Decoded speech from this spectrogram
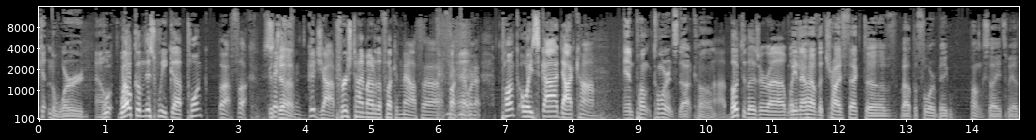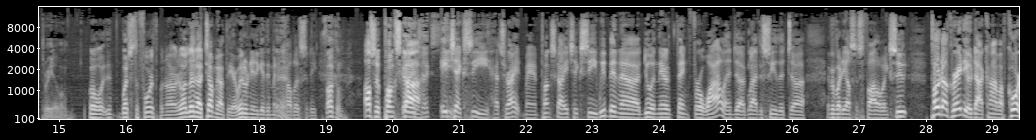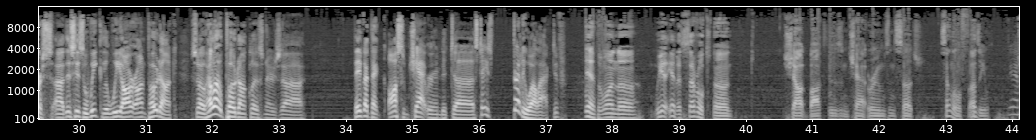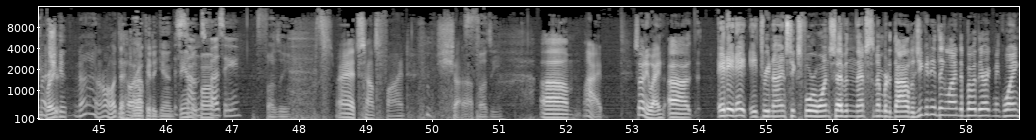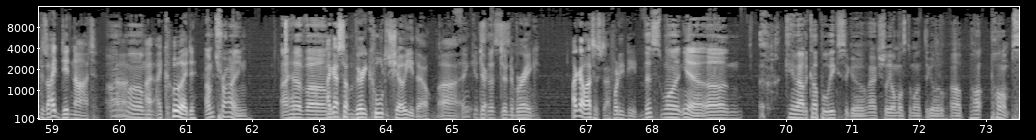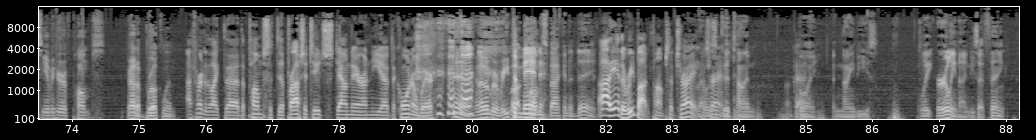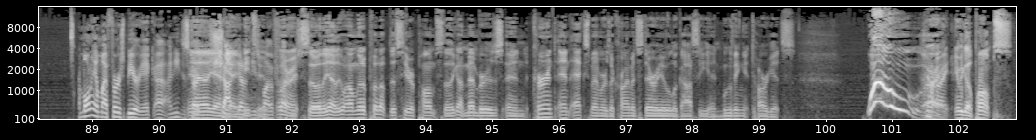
Getting the word out. W- welcome this week, uh, Punk. Uh, fuck. Good job. Good job. First time out of the fucking mouth. Uh, fuck that one up. Punkoiska.com. and punktorrents.com. Uh, both of those are. Uh, we now have the trifecta of about the four big punk sites. We have three of them. Well, what's the fourth one? Or, no, no, tell me out there. We don't need to give them any Yeah. publicity. Fuck them. Also, Punk Punk Ska HXC. HXC. That's right, man. Punk Sky HXC. We've been uh, doing their thing for a while, and uh, glad to see that uh, everybody else is following suit. PodUnkRadio.com, of course. Uh, this is a week that we are on Podunk. So, hello, Podunk listeners. Uh, they've got that awesome chat room that uh, stays fairly well active. Yeah, the one, uh, we yeah, there's several uh, shout boxes and chat rooms and such. Sound a little fuzzy. Yeah, Did I'm you break sure- it? No, I don't know what the You hell broke happened. it again. It Damn it, sounds Bob. fuzzy. Fuzzy. Eh, it sounds fine. Shut up. Fuzzy. Um, all right. So anyway, uh, 888-839-6417. That's the number to dial. Did you get anything lined up over there, Eric McWayne? Because I did not. I'm, Uh, um, I, I could. I'm trying. I have. Um, I got something very cool to show you, though. Uh, I think it's dur- this during the break. song. I got lots of stuff. What do you need? This one, yeah, um, came out a couple weeks ago. Actually, almost a month ago. Uh, Pu- Pumps. You ever hear of Pumps? They're out of Brooklyn. I've heard of like the the pumps that the prostitutes down there on the uh, the corner wear. yeah, I remember Reebok. Pumps back in the day. oh yeah, the Reebok pumps. That's right. that that's was right. a good time. Okay. Boy, the '90s, late early '90s, I think. I'm only on my first beer, Ick. Uh, I need to start yeah, yeah, shotgunning yeah, these too. motherfuckers. All right, so yeah, I'm going to put up this here pumps. They got members and current and ex members of Crime in Stereo, Legacy, and Moving Targets. Woo! All right, right. here we go. Pumps.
